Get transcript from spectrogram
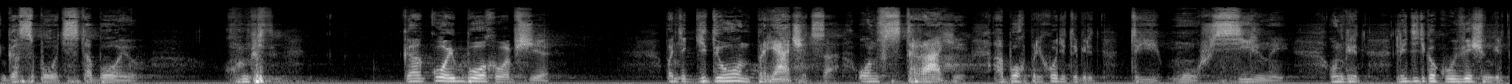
Господь с тобою. Он говорит, какой Бог вообще? Понимаете, Гидеон прячется, он в страхе, а Бог приходит и говорит, ты муж сильный. Он говорит, глядите, какую вещь, он говорит,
